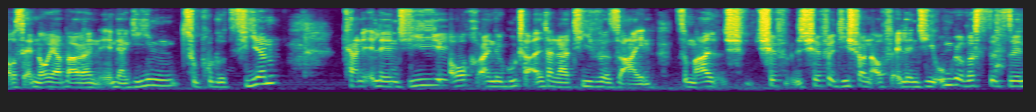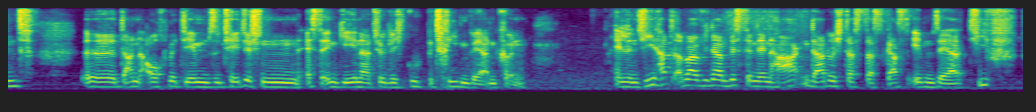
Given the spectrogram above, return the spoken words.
aus erneuerbaren Energien zu produzieren, kann LNG auch eine gute Alternative sein. Zumal Schiff, Schiffe, die schon auf LNG umgerüstet sind, äh, dann auch mit dem synthetischen SNG natürlich gut betrieben werden können. LNG hat aber wieder ein bisschen den Haken, dadurch, dass das Gas eben sehr tief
